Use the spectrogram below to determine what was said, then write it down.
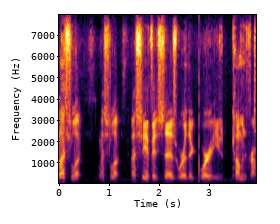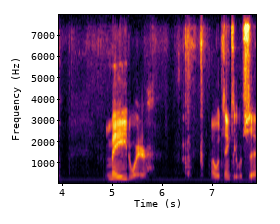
let's look. Let's look. Let's see if it says where the where he's coming from. Made where? I would think it would say.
